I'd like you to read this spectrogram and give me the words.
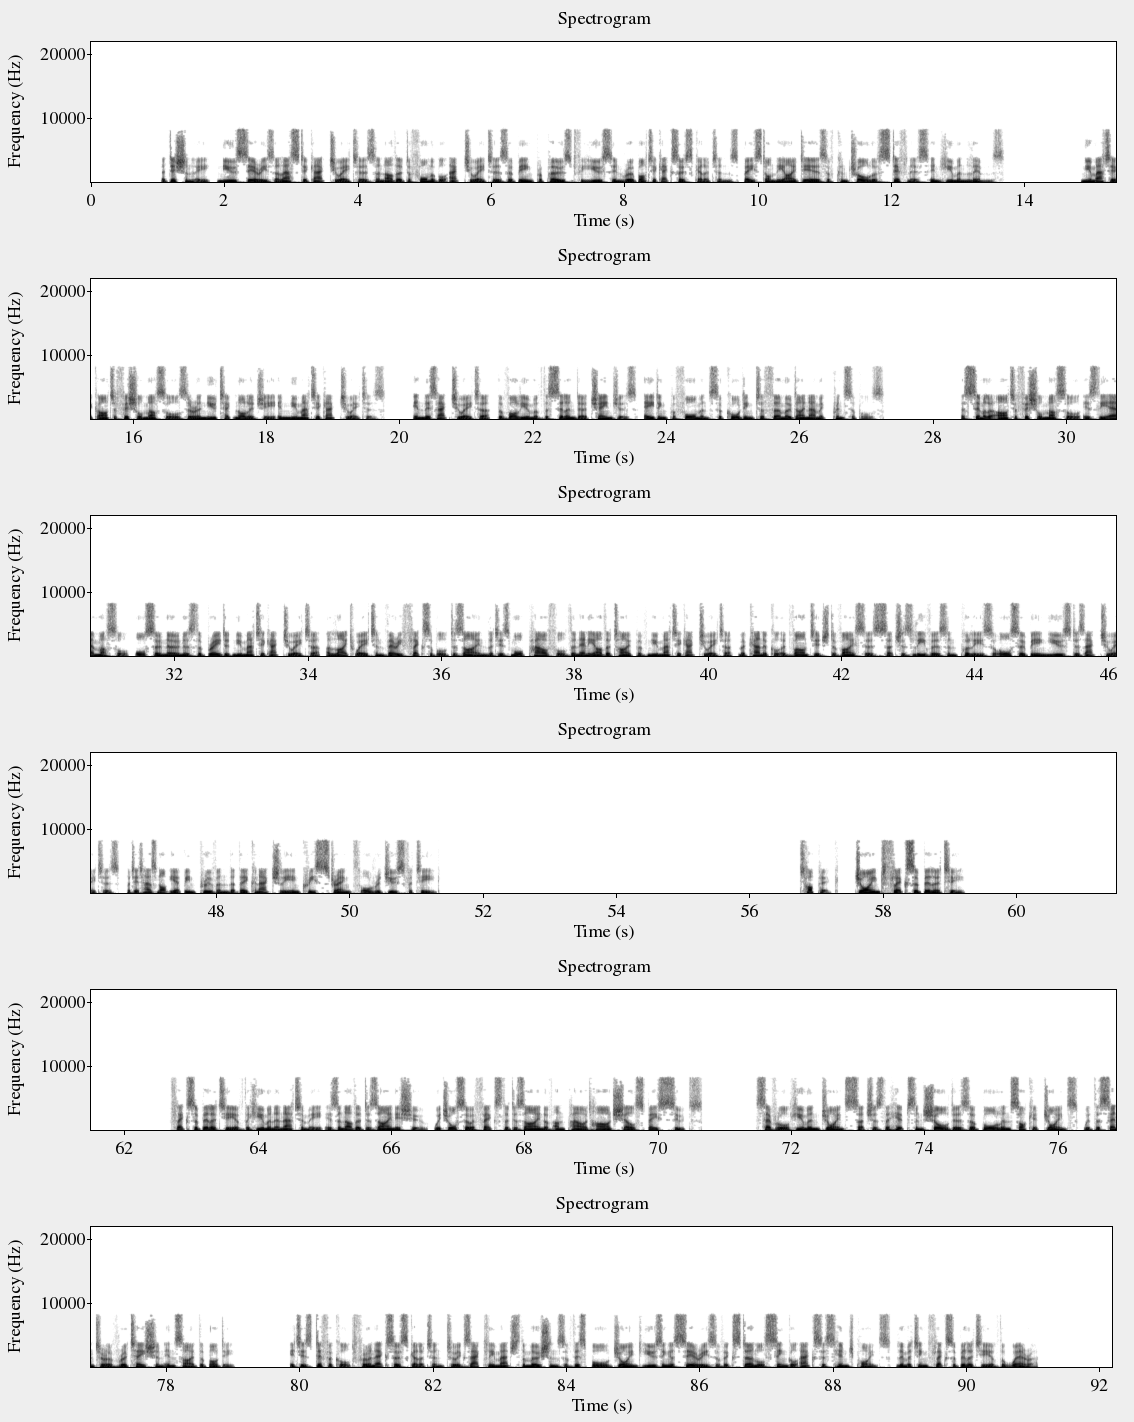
Additionally, new series elastic actuators and other deformable actuators are being proposed for use in robotic exoskeletons based on the ideas of control of stiffness in human limbs. Pneumatic artificial muscles are a new technology in pneumatic actuators. In this actuator, the volume of the cylinder changes, aiding performance according to thermodynamic principles. A similar artificial muscle is the air muscle, also known as the braided pneumatic actuator, a lightweight and very flexible design that is more powerful than any other type of pneumatic actuator. Mechanical advantage devices such as levers and pulleys are also being used as actuators, but it has not yet been proven that they can actually increase strength or reduce fatigue. Topic Joint flexibility Flexibility of the human anatomy is another design issue, which also affects the design of unpowered hard-shell space suits. Several human joints such as the hips and shoulders are ball and socket joints, with the center of rotation inside the body. It is difficult for an exoskeleton to exactly match the motions of this ball joint using a series of external single-axis hinge points, limiting flexibility of the wearer.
